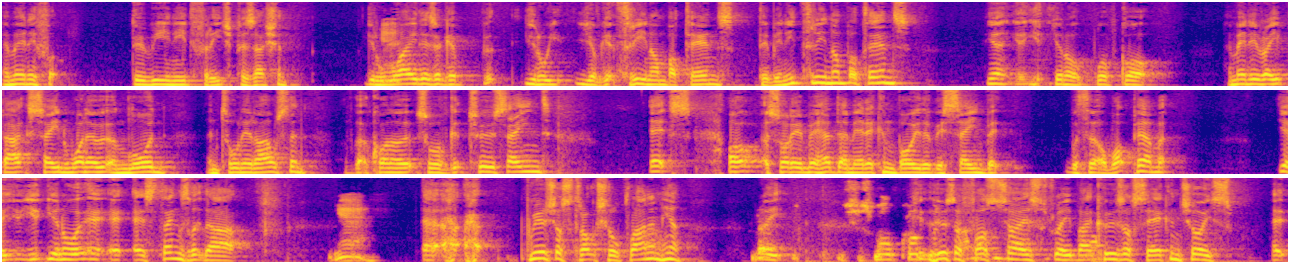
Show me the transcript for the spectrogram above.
How many do we need for each position? You know, Yeah. why does it get, you know, you've got three number 10s. Do we need three number 10s? Yeah, you, you know, we've got, how many right backs signed? One out on loan and Tony Ralston. I've got one out, so I've got two signed. It's, oh, sorry, we had the American boy that we signed, but without a work permit. Yeah, you, you, know, it, it- it's things like that. Yeah. Uh, where's your structural planning here? Right. It's a small club. Who's our first choice right back? Who's our second choice? It,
